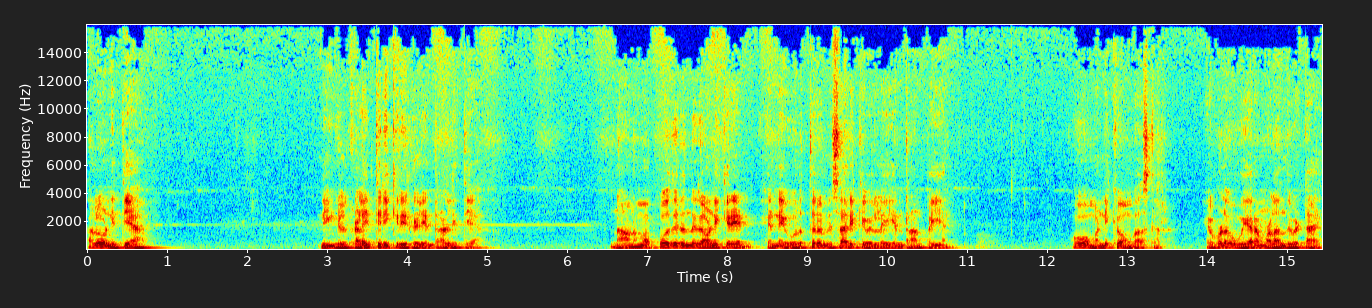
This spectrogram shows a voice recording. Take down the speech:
ஹலோ நித்யா. நீங்கள் களைத்திருக்கிறீர்கள் என்றால் நித்யா. நானும் அப்போதிருந்து கவனிக்கிறேன். என்னை ஒருத்தரும் விசாரிக்கவில்லை என்றான் பையன். ஓ மன்னிக்கவும் பாஸ்கர். எவ்வளவு உயரம் வளர்ந்து விட்டாய்.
